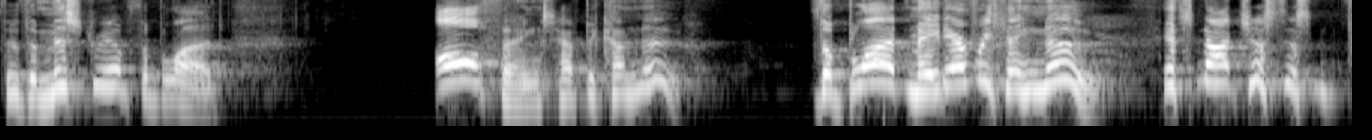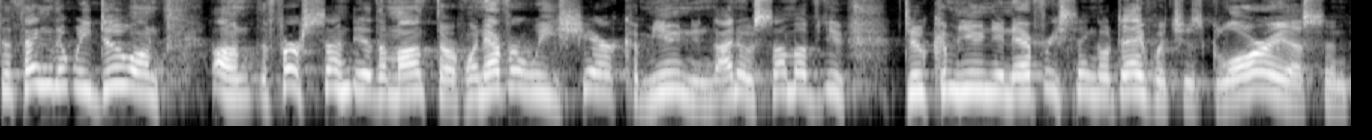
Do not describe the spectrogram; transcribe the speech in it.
through the mystery of the blood, all things have become new. The blood made everything new. It's not just this, the thing that we do on, on the first Sunday of the month or whenever we share communion. I know some of you do communion every single day, which is glorious. And,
